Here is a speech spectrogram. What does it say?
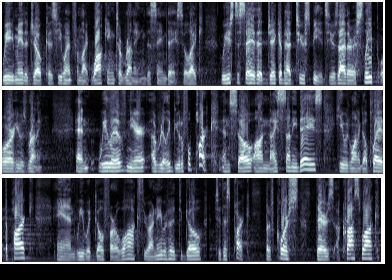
we made a joke because he went from like walking to running the same day. So, like, we used to say that Jacob had two speeds he was either asleep or he was running. And we live near a really beautiful park. And so, on nice sunny days, he would want to go play at the park and we would go for a walk through our neighborhood to go to this park. But of course, there's a crosswalk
